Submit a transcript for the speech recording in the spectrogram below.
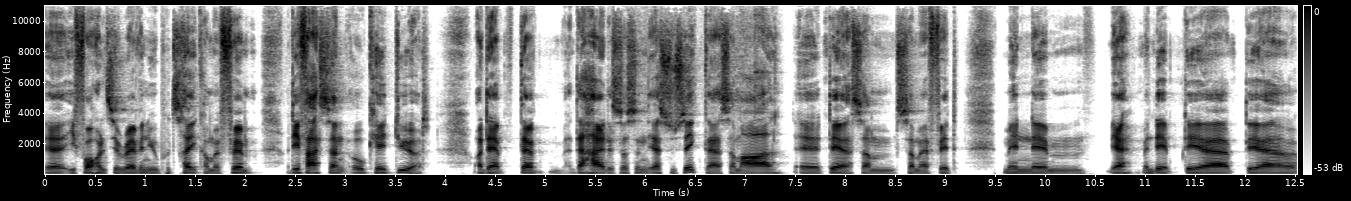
øh, i forhold til revenue på 3,5, og det er faktisk sådan okay dyrt. Og der, der, der har jeg det så sådan, jeg synes ikke, der er så meget øh, der, som, som er fedt. Men øh, ja, men det, det, er, det, er,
